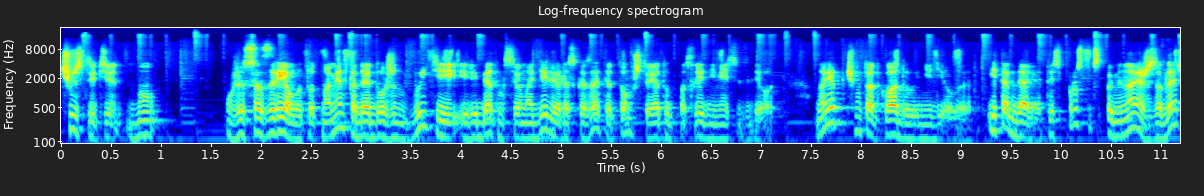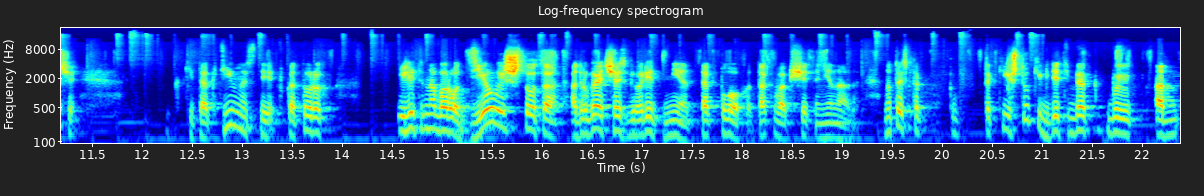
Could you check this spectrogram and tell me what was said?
чувствуете, ну, уже созрел вот тот момент, когда я должен выйти и ребятам в своем отделе рассказать о том, что я тут последний месяц сделал но я почему-то откладываю, не делаю это. И так далее. То есть просто вспоминаешь задачи, какие-то активности, в которых или ты наоборот делаешь что-то, а другая часть говорит, нет, так плохо, так вообще-то не надо. Ну то есть как, такие штуки, где тебя как бы од,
